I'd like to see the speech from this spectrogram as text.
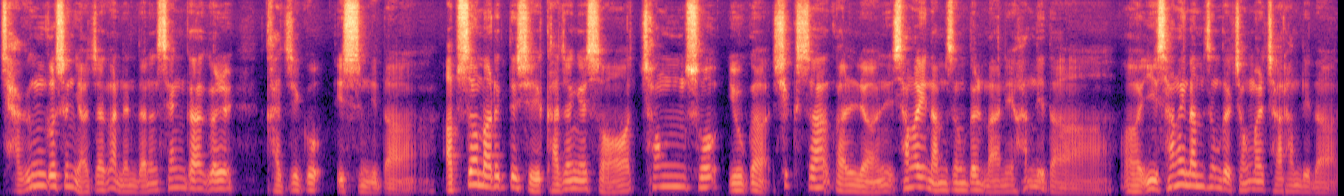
작은 것은 여자가 낸다는 생각을 가지고 있습니다. 앞서 말했듯이 가정에서 청소, 육아, 식사 관련 상하이 남성들 많이 합니다. 어, 이 상하이 남성들 정말 잘합니다.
